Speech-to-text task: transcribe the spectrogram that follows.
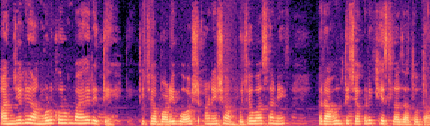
अंजली आंघोळ करून बाहेर येते. तिच्या बॉडी वॉश आणि शॅम्पूच्या वासाने राहुल तिच्याकडे खेचला जात होता.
